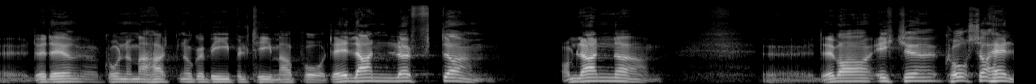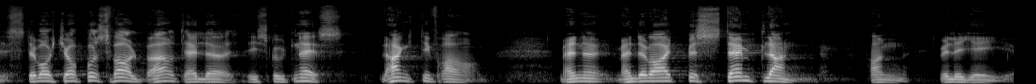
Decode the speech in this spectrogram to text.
Eh, det der kunne vi hatt noen bibeltimer på. Det er landløftet om landet. Eh, det var ikke hvor som helst. Det var ikke oppe på Svalbard eller i Skutnes. Langt ifra. Men, eh, men det var et bestemt land han ville gi.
